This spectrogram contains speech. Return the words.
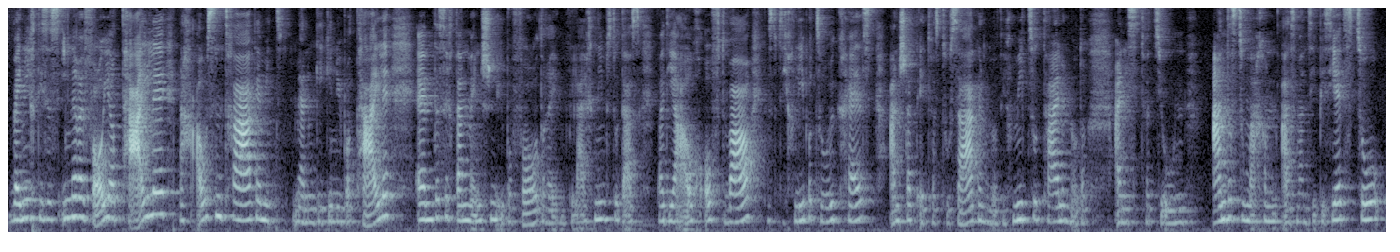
wenn ich dieses innere Feuer teile, nach außen trage, mit meinem Gegenüber teile, ähm, dass ich dann Menschen überfordere. Und vielleicht nimmst du das bei dir auch oft wahr, dass du dich lieber zurückhältst, anstatt etwas zu sagen oder dich mitzuteilen oder eine Situation anders zu machen, als man sie bis jetzt so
